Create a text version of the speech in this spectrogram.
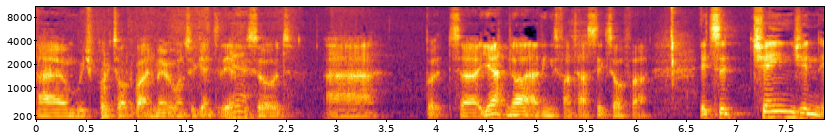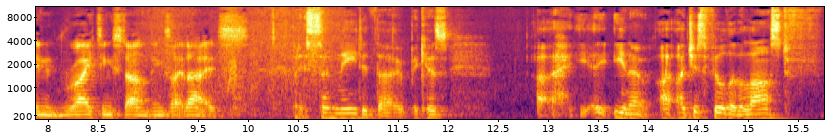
um, which we'll probably talk about in a minute once we get into the Yeah. episode. Uh, but uh, yeah, no, I think it's fantastic so far. It's a change in, in writing style and things like that. It's But it's so needed though, because uh, you know I, I just feel that the last f-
